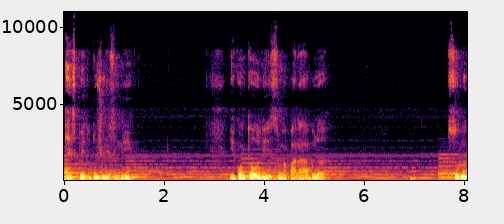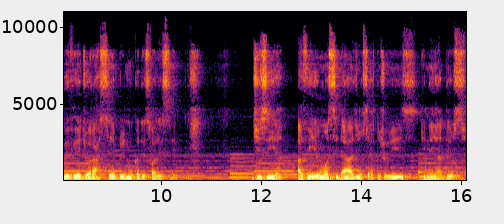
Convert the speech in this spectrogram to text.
a respeito do juiz iníquo. E contou-lhes uma parábola sobre o dever de orar sempre e nunca desfalecer. Dizia: Havia uma cidade, um certo juiz que nem a Deus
